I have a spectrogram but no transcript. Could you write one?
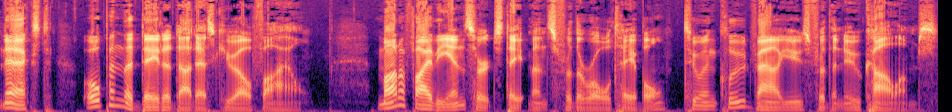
Next, open the data.sql file. Modify the insert statements for the role table to include values for the new columns.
